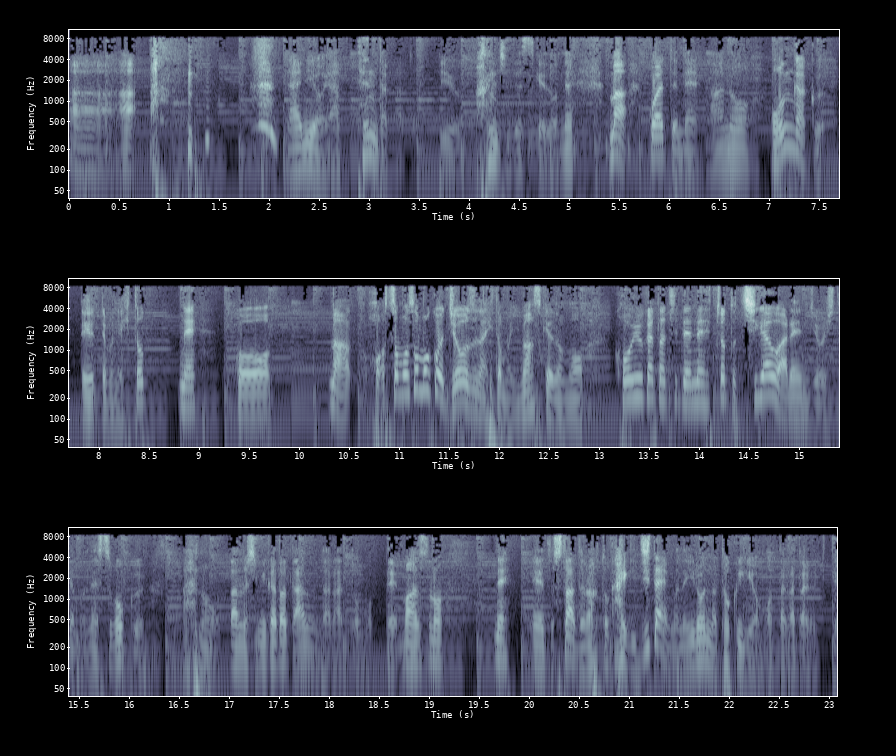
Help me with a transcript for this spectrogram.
ああ、何をやってんだかという感じですけどね。まあ、こうやってね、あの、音楽って言ってもね、人、ね、こう、まあ、ほそもそもこう上手な人もいますけども、こういう形でね、ちょっと違うアレンジをしてもね、すごく、あの、楽しみ方ってあるんだなと思って、まあ、その、ね、えっ、と、スタードラフト会議自体もね、いろんな特技を持った方が来て、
